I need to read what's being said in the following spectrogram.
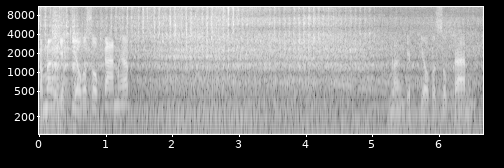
กำลังเก็บเกี่ยวประสบการณ์ครับกำลังเก็บเกี่ยวประสบการณ์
